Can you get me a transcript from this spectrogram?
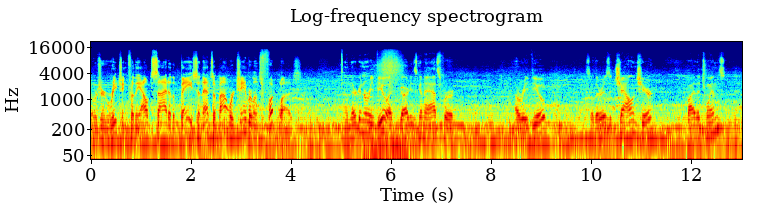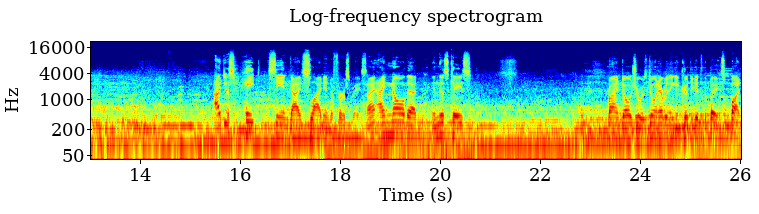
Dozier reaching for the outside of the base and that's about where Chamberlain's foot was. And they're going to review it. Gardy's going to ask for a review. So there is a challenge here by the Twins. I just hate seeing guys slide into first base. I, I know that in this case, Brian Dozier was doing everything he could to get to the base, but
